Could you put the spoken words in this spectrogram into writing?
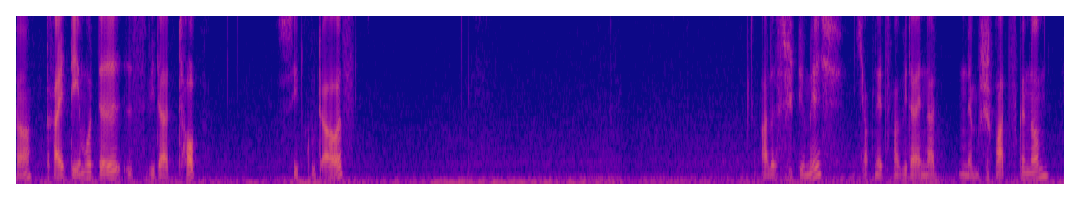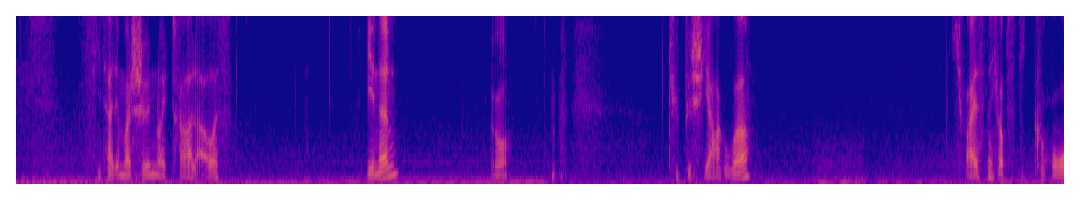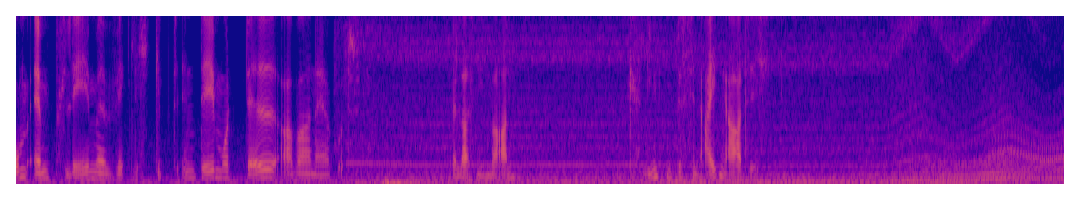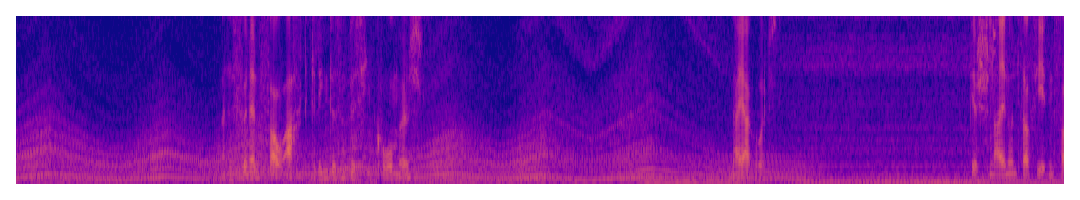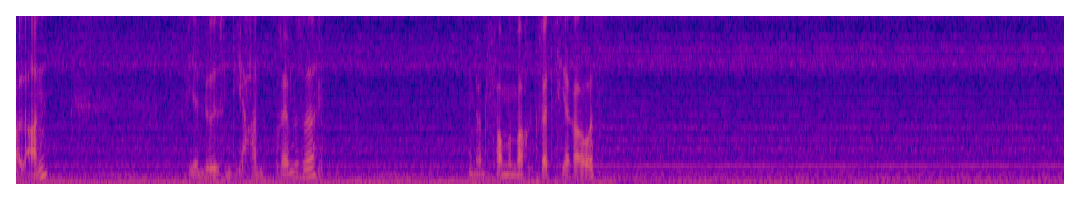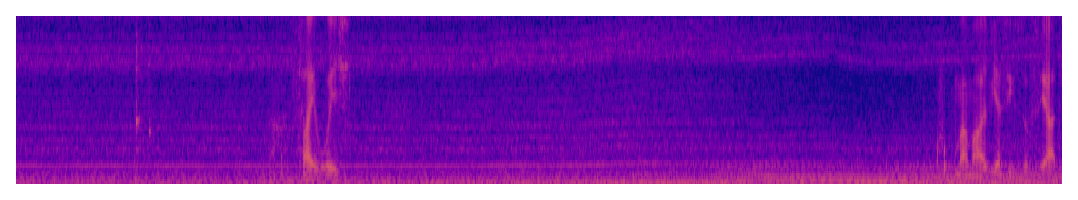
Ja, 3D-Modell ist wieder top. Sieht gut aus. Alles stimmig. Ich habe ihn jetzt mal wieder in, einer, in einem Schwarz genommen. Sieht halt immer schön neutral aus. Innen. Ja. Typisch Jaguar. Ich weiß nicht, ob es die Chrom-Embleme wirklich gibt in dem Modell, aber naja gut. Wir lassen ihn mal an. Klingt ein bisschen eigenartig. Also für einen V8 klingt es ein bisschen komisch. Naja gut. Wir schnallen uns auf jeden Fall an. Wir lösen die Handbremse. Und dann fahren wir mal rückwärts hier raus. Ach, sei ruhig. Gucken wir mal, wie er sich so fährt.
